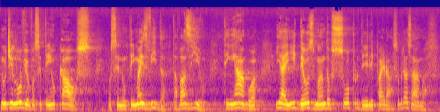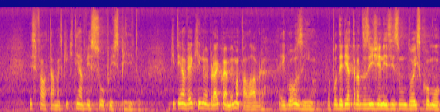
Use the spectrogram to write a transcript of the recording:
No dilúvio você tem o caos, você não tem mais vida, está vazio, tem água, e aí Deus manda o sopro dele pairar sobre as águas. E você fala, tá, mas o que, que tem a ver sopro e espírito? O que tem a ver aqui no hebraico é a mesma palavra, é igualzinho. Eu poderia traduzir Gênesis 1, 2 como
